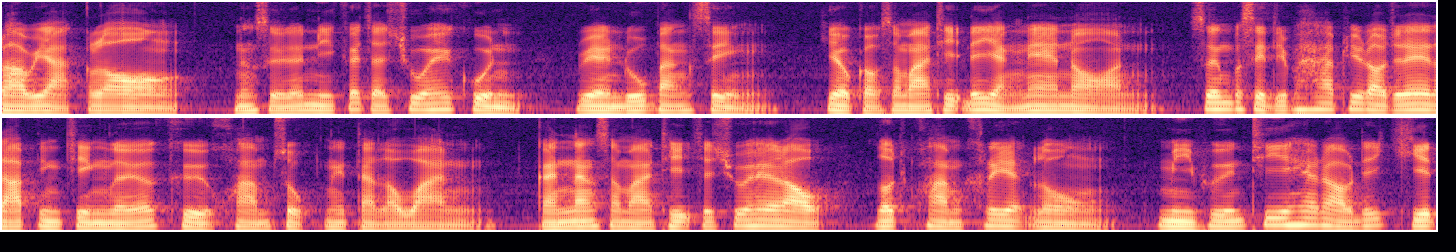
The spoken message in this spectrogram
เราอยากลอง หนังสือเล่มนี้ก็จะช่วยให้คุณเรียนรู้บางสิ่ง เกี่ยวกับสมาธิได้อย่างแน่นอน ซึ่งประสิทธิภาพที่เราจะได้รับจริง ๆ เลยก็คือความสุขในแต่ละวัน การนั่งสมาธิจะช่วยให้เราลดความเครียดลง มีพื้นที่ให้เราได้คิด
